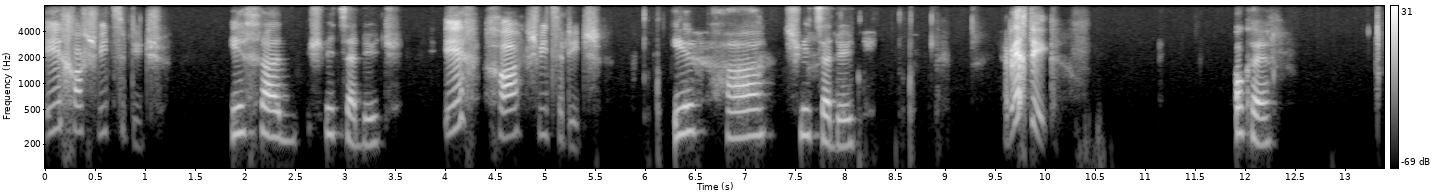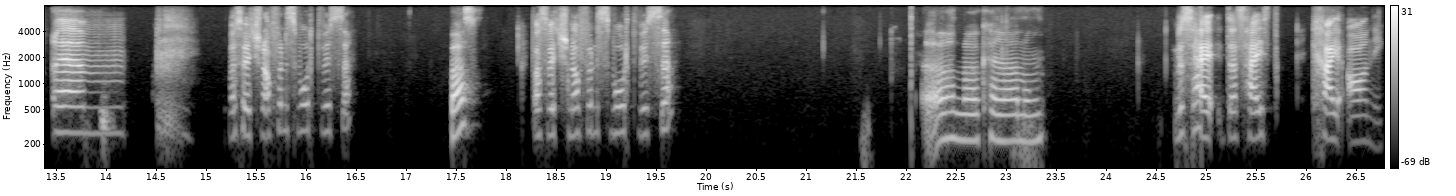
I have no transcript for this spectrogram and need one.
Ich kann Schweizerdeutsch. Ich kann Schweizerdeutsch. Ich kann Schweizerdeutsch. Ich habe Schweizerdeutsch. Richtig. Okay. Ähm, was willst du noch für ein Wort wissen? Was? Was willst du noch für ein Wort wissen? Äh, na, keine Ahnung. Das, hei das heißt keine Ahnung.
